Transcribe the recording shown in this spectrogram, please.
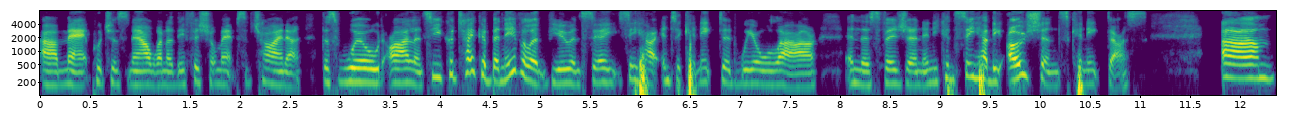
uh, map, which is now one of the official maps of China, this world island. So you could take a benevolent view and see, see how interconnected we all are in this vision. And you can see how the oceans connect us. Um,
